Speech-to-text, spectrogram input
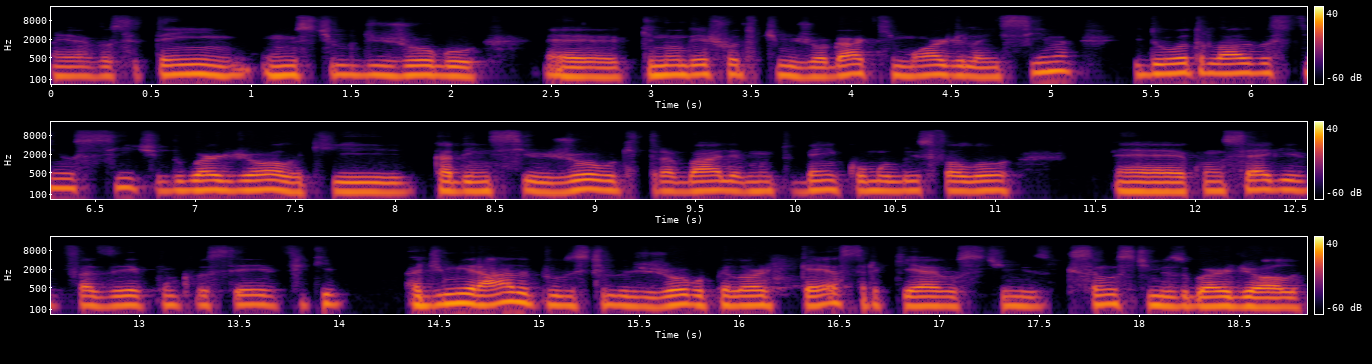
É, você tem um estilo de jogo é, que não deixa o outro time jogar, que morde lá em cima, e do outro lado você tem o City do Guardiola, que cadencia o jogo, que trabalha muito bem, como o Luiz falou, é, consegue fazer com que você fique admirado pelo estilo de jogo, pela orquestra que é os times, que são os times do Guardiola.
